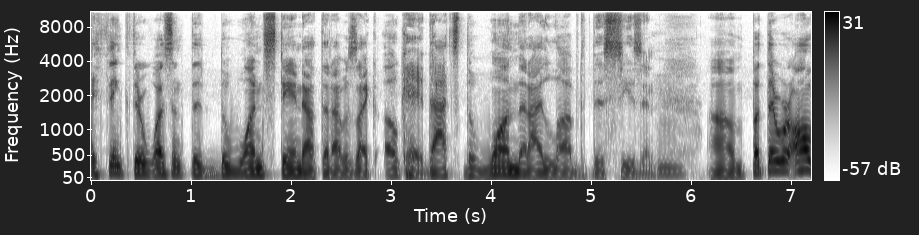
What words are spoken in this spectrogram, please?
I think there wasn't the the one standout that I was like, okay, that's the one that I loved this season. Um, but they were all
